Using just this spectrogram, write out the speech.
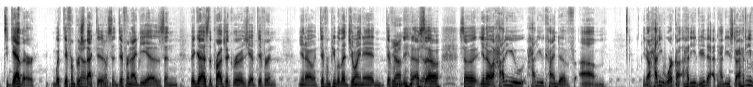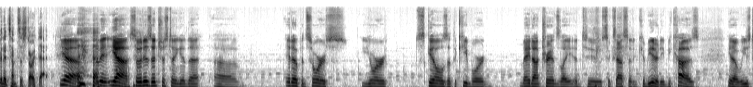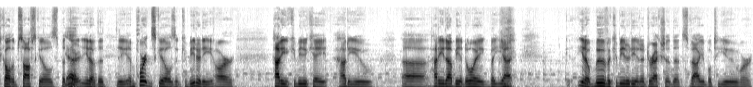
together with different perspectives yeah. and different ideas, and bigger as the project grows, you have different. You know, different people that join in, and different. Yeah, You know, yeah. so, so you know, how do you how do you kind of um, you know how do you work on how do you do that how do you start how do you even attempt to start that Yeah, I mean, yeah. So it is interesting in that uh, in open source, your skills at the keyboard may not translate into success in a community because, you know, we used to call them soft skills, but Yeah. they're, you know, the the important skills in community are how do you communicate, how do you uh, how do you not be annoying, but yet you know move a community in a direction that's valuable to you or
